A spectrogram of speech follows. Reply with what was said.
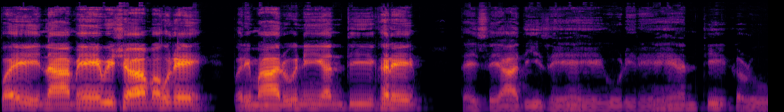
पैनामे विष महुरे परिमारुनी अंती खरे तैसे आधी जे गोडी रे अंती कळू.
